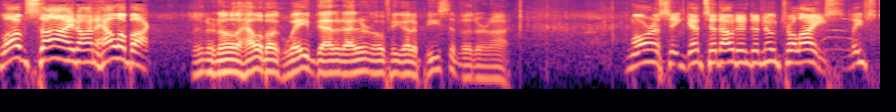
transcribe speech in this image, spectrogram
Glove side on Hellebuyck. I don't know. Hellebuyck waved at it. I don't know if he got a piece of it or not. Morrissey gets it out into neutral ice. Leafs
